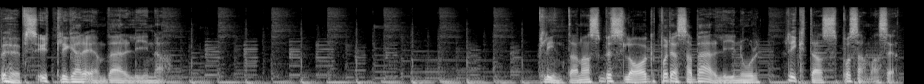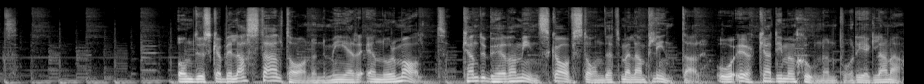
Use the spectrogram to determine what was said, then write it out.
behövs ytterligare en bärlina. Plintarnas beslag på dessa bärlinor riktas på samma sätt. Om du ska belasta altanen mer än normalt kan du behöva minska avståndet mellan plintar och öka dimensionen på reglarna.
